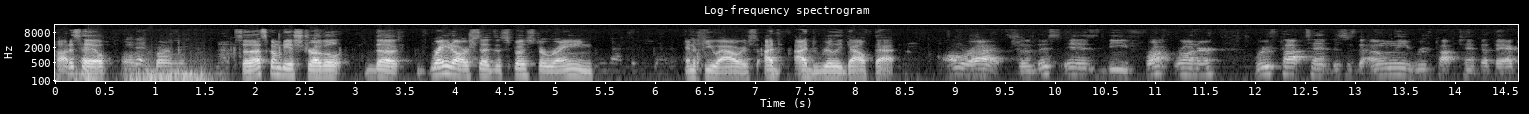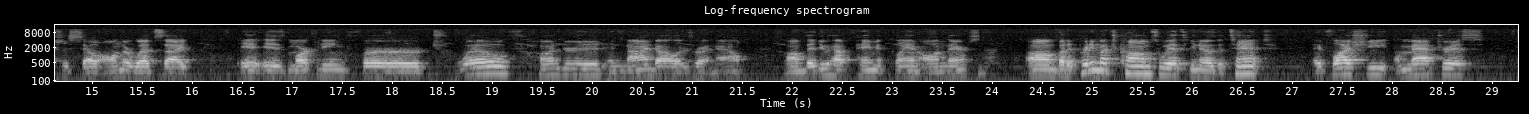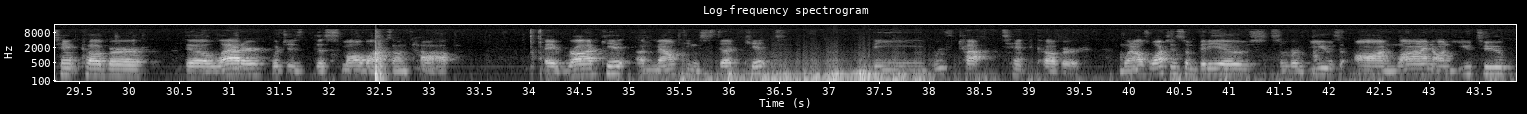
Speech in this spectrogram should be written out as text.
Hot as hell. Oh, it's burning. So that's going to be a struggle. The radar says it's supposed to rain in a few hours. I'd, I'd really doubt that. All right. So this is the Front Runner rooftop tent. This is the only rooftop tent that they actually sell on their website. It is marketing for twelve hundred and nine dollars right now. Um, they do have a payment plan on there, um, but it pretty much comes with you know the tent, a fly sheet, a mattress, tent cover, the ladder, which is the small box on top, a rod kit, a mounting stud kit, the rooftop tent cover. When I was watching some videos, some reviews online on YouTube,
